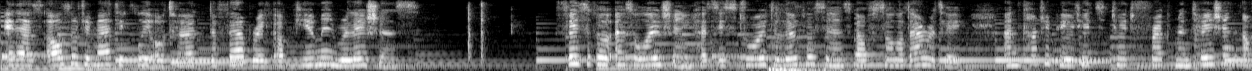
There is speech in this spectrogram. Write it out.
It has also dramatically altered the fabric of human relations. Physical isolation has destroyed the local sense of solidarity and contributed to the fragmentation of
